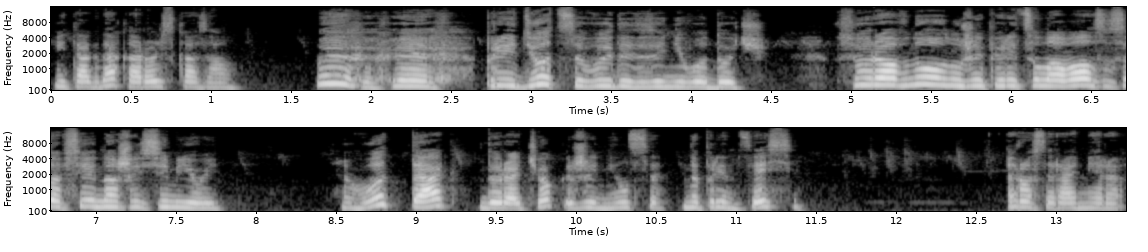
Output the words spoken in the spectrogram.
И тогда король сказал. «Эх, эх, эх, придется выдать за него дочь. Все равно он уже перецеловался со всей нашей семьей». Вот так дурачок женился на принцессе. Роса Рамира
